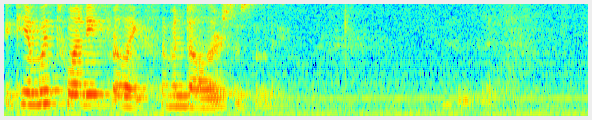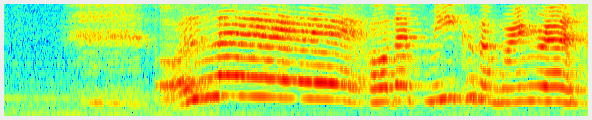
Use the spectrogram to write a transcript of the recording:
It came with 20 for like $7 or something. This is it. Ole! Oh, that's me because I'm wearing red.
